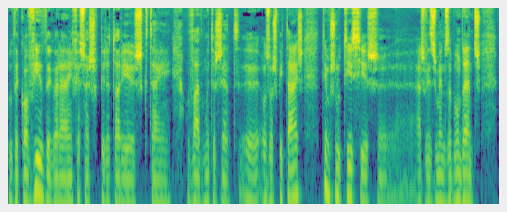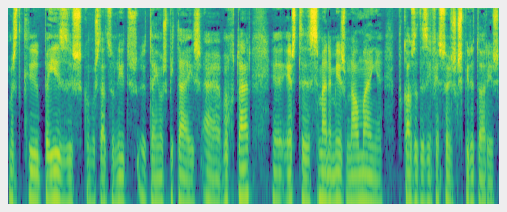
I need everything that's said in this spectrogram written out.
o da Covid, agora há infecções respiratórias que têm levado muita gente uh, aos hospitais. Temos notícias, uh, às vezes menos abundantes, mas de que países como os Estados Unidos têm hospitais a abarrotar. Esta semana mesmo na Alemanha, por causa das infecções respiratórias,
